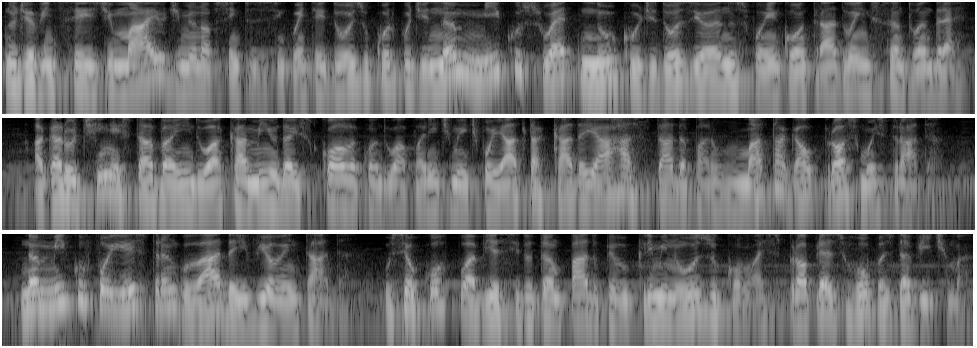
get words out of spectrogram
No dia 26 de maio de 1952, o corpo de Namiko Suetnuko, de 12 anos, foi encontrado em Santo André. A garotinha estava indo a caminho da escola quando aparentemente foi atacada e arrastada para um matagal próximo à estrada. Namiko foi estrangulada e violentada. O seu corpo havia sido tampado pelo criminoso com as próprias roupas da vítima.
